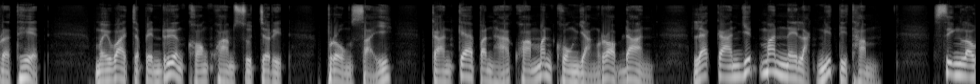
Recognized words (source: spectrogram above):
ประเทศ ไม่ว่าจะเป็นเรื่องของความสุจริต โปร่งใส การแก้ปัญหาความมั่นคงอย่างรอบด้าน และการยึดมั่นในหลักนิติธรรม สิ่งเหล่า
